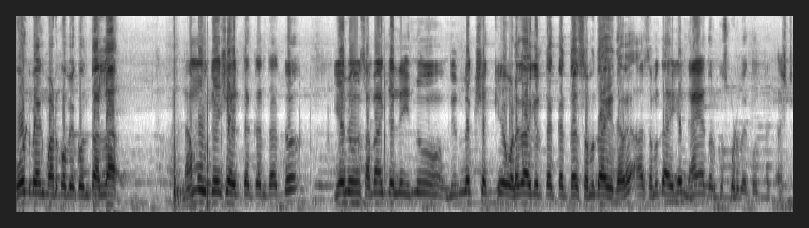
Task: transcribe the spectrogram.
ವೋಟ್ ಬ್ಯಾಂಕ್ ಮಾಡ್ಕೋಬೇಕು ಅಂತ ಅಲ್ಲ. ನಮ್ಮ ಉದ್ದೇಶ ಇರ್ತಕ್ಕಂಥದ್ದು ಏನು ಸಮಾಜದಲ್ಲಿ ಇನ್ನೂ ನಿರ್ಲಕ್ಷ್ಯಕ್ಕೆ ಒಳಗಾಗಿರ್ತಕ್ಕಂಥ ಸಮುದಾಯ ಇದ್ದಾವೆ. ಆ ಸಮುದಾಯಕ್ಕೆ ನ್ಯಾಯ ದೊರಕಿಸ್ಕೊಡ್ಬೇಕು ಅಂತ ಅಷ್ಟೇ.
